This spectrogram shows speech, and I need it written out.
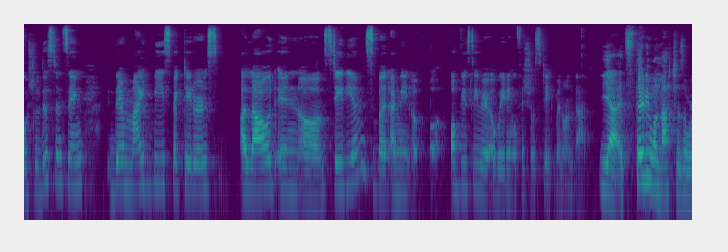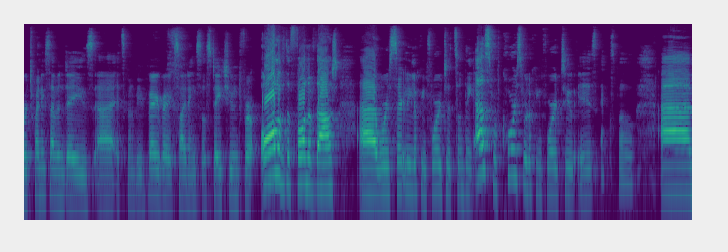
social distancing. There might be spectators allowed in uh, stadiums, but I mean, uh, obviously, we're awaiting official statement on that. Yeah, it's 31 matches over 27 days. Uh, it's going to be very, very exciting. So stay tuned for all of the fun of that. Uh, we're certainly looking forward to it. Something else, of course, we're looking forward to is Expo. Um,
